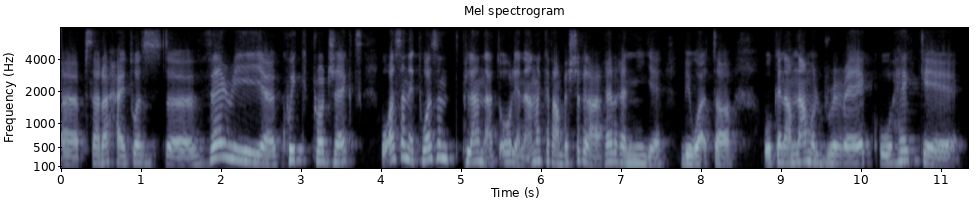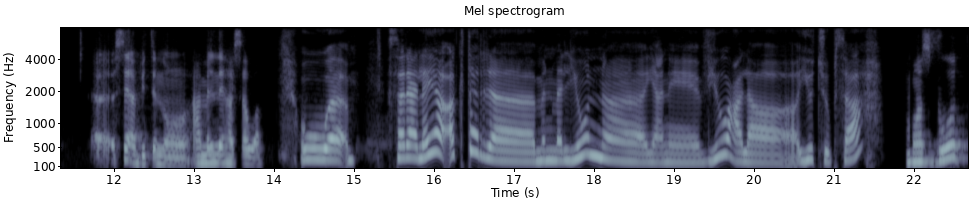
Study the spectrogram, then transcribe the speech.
uh, بصراحة it was a very uh, quick project. وأصلا it wasn't planned at all. يعني أنا كنت عم بشتغل على غير غنية بوقتها وكنا عم نعمل بريك وهيك ثاقبت إنه عملناها سوا و صار عليها أكثر من مليون يعني view على يوتيوب صح؟ مظبوط.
